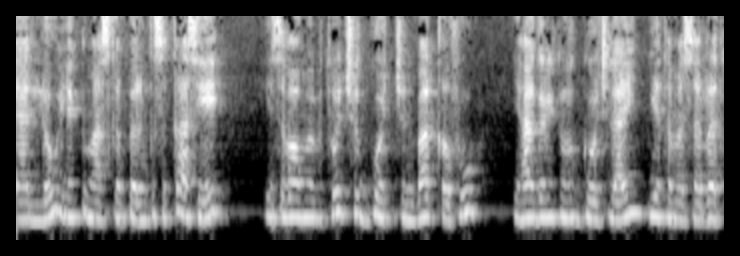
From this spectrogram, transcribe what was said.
ያለው የህግ ማስከበር እንቅስቃሴ የሰብአዊ መብቶች ህጎችን ባቀፉ የሀገሪቱ ህጎች ላይ የተመሰረተ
